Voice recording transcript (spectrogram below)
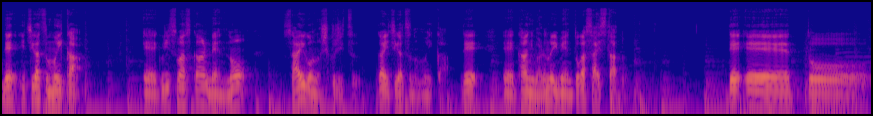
で、1月6日、えー、クリスマス関連の最後の祝日が1月の6日で、えー、カーニバルのイベントが再スタート。で、えー、っと、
